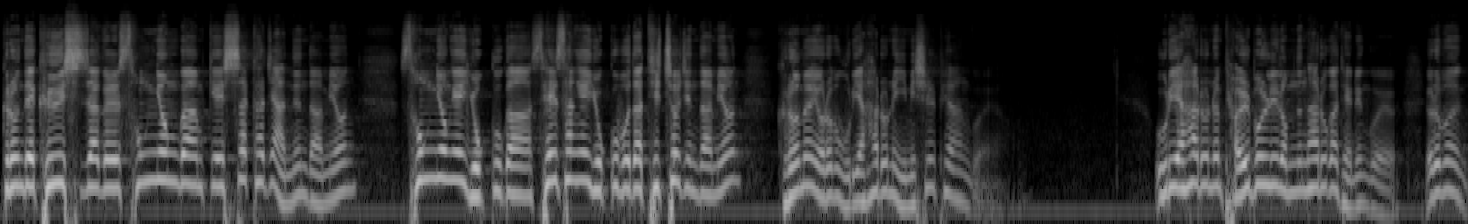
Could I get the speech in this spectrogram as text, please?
그런데 그 시작을 성령과 함께 시작하지 않는다면 성령의 욕구가 세상의 욕구보다 뒤처진다면 그러면 여러분 우리의 하루는 이미 실패한 거예요. 우리의 하루는 별 볼 일 없는 하루가 되는 거예요. 여러분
